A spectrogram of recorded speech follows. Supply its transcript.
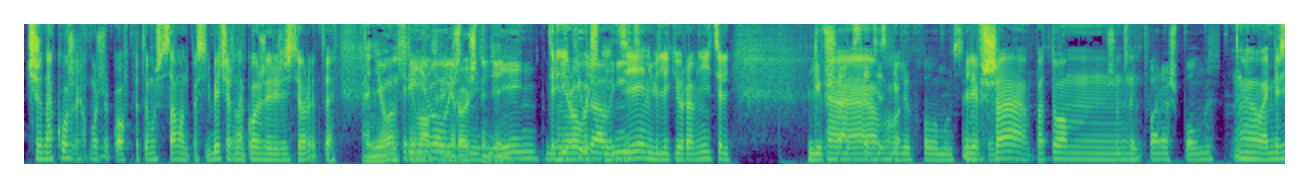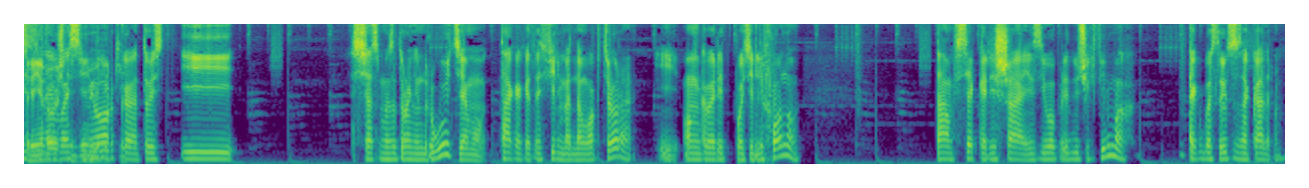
чернокожих мужиков, потому что сам он по себе чернокожий режиссер. Это А не он снимал тренировочный день. Великий тренировочный уравнитель. день, великий уравнитель, Левша, А, кстати, с вот. Гилленхолом он снял. левша, потом Что, кстати, полный. э, омерзительная день восьмерка. То есть и сейчас мы затронем другую тему, так как это фильм одного актера, и он говорит по телефону, там все кореша из его предыдущих фильмов как бы остаются за кадром.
